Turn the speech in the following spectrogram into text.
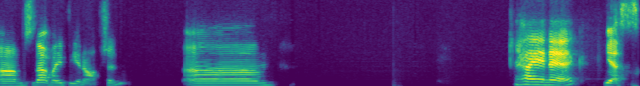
Um, so that might be an option. Um, Hi, Nick. Yes.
